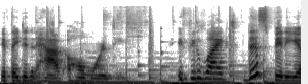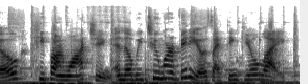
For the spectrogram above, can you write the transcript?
if they didn't have a home warranty. If you liked this video, keep on watching and there'll be two more videos I think you'll like.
